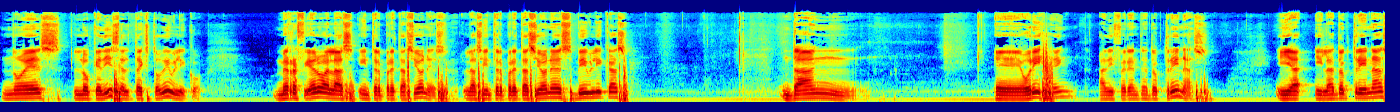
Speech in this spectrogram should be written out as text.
no es lo que dice el texto bíblico. Me refiero a las interpretaciones. Las interpretaciones bíblicas dan eh, origen a diferentes doctrinas y, y las doctrinas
